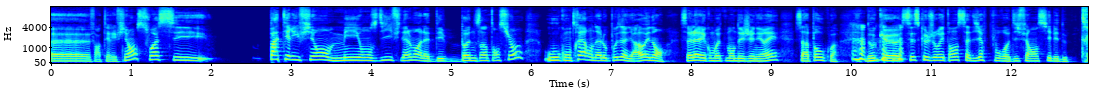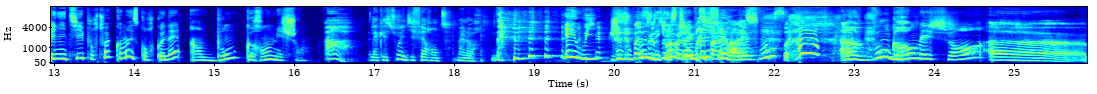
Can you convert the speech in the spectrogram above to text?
euh, enfin terrifiant, soit c'est pas terrifiant, mais on se dit finalement elle a des bonnes intentions, ou au contraire on a l'opposé, on dit ah ouais non, celle-là elle est complètement dégénérée, ça va pas ou quoi? Donc euh, c'est ce que j'aurais tendance à dire pour euh, différencier les deux. Trinity, pour toi, comment est-ce qu'on reconnaît un bon grand méchant? Ah, la question est différente alors. Eh oui, je vous pose des questions différentes. un bon grand méchant. Euh,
